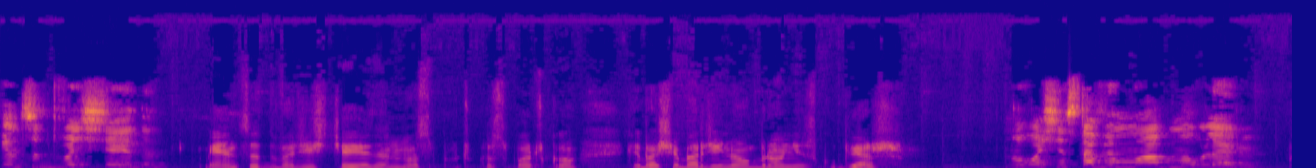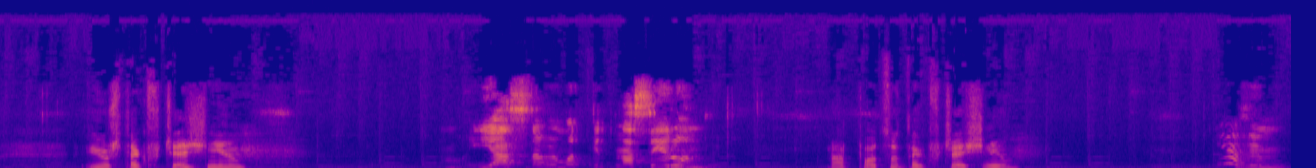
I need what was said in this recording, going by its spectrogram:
521. 521, no spoczko, spoczko. Chyba się bardziej na obronie skupiasz. No właśnie stawiam ma maulery. Już tak wcześnie? Ja stawiam od 15 rundy. A po co tak wcześnie? Nie wiem,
